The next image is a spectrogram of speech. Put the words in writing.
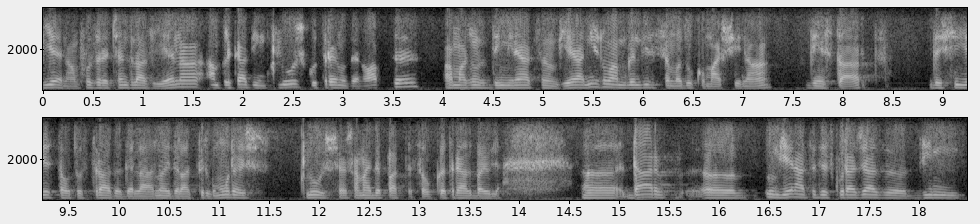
Viena. Am fost recent la Viena, am plecat din Cluj cu trenul de noapte, am ajuns dimineața în Viena, nici nu m-am gândit să mă duc cu mașina din start, deși este autostradă de la noi, de la Târgu Mureș, Cluj și așa mai departe, sau către Alba Iulia. Uh, dar uh, în Viena te descurajează din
